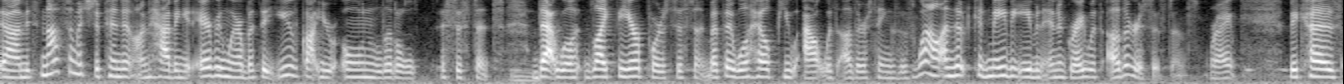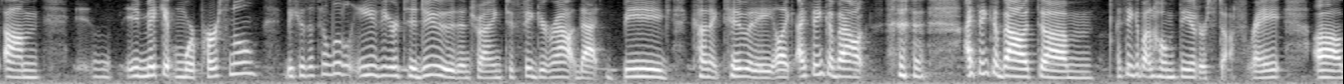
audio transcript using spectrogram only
um, it's not so much dependent on having it everywhere, but that you've got your own little assistant mm-hmm. that will, like the airport assistant, but that will help you out with other things as well, and that could maybe even integrate with other assistants, right? Because um, it, it make it more personal because it's a little easier to do than trying to figure out that big connectivity. Like I think about, I think about. Um, I think about home theater stuff, right? Uh,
